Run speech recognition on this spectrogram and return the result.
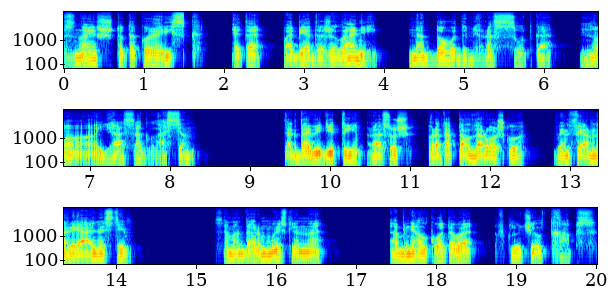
«Знаешь, что такое риск? Это победа желаний над доводами рассудка. Но я согласен. Тогда веди ты, раз уж протоптал дорожку в инферно реальности. Самандар мысленно обнял Котова, включил Тхапс.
